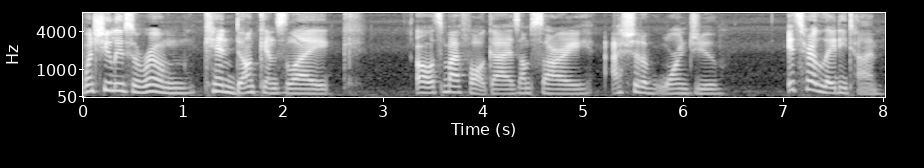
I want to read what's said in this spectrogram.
When she leaves the room, Ken Duncan's like, Oh, it's my fault, guys. I'm sorry. I should have warned you. It's her lady time.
